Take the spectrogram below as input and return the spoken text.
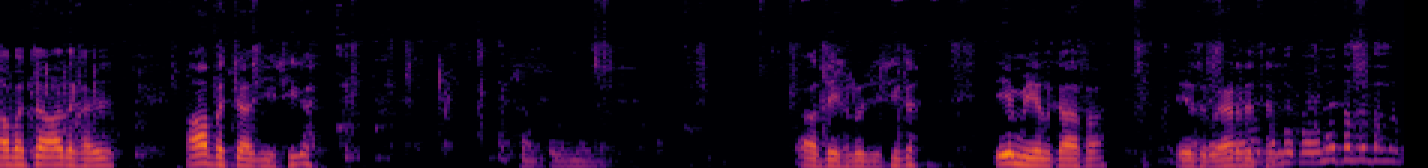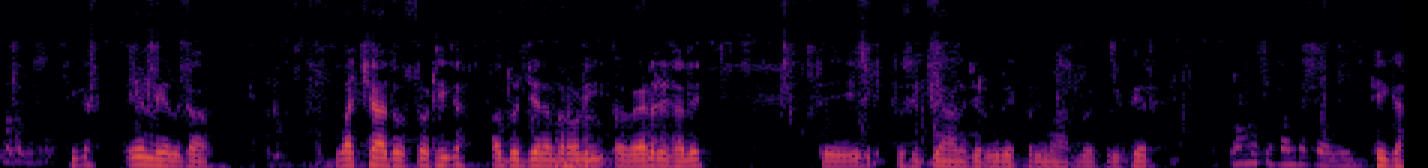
ਆ ਬੱਚਾ ਆ ਦਿਖਾਓ ਆ ਬੱਚਾ ਜੀ ਠੀਕ ਆ। ਆ ਦੇਖ ਲਓ ਜੀ ਠੀਕ ਆ। ਇਹ ਮੇਲ ਕਾਫ ਆ ਇਸ ਵੈੜ ਦੇ ਥੱਲੇ। ਪਏ ਨੇ ਥੱਲੇ ਥੱਲੇ ਪੜੇ ਠੀਕ ਆ ਇਹ ਮੇਲ ਕਾਫ ਵੱਛਾ ਦੋਸਤੋ ਠੀਕ ਆ। ਆ ਦੂਜੇ ਨੰਬਰ ਵਾਲੀ ਵੈੜ ਦੇ ਥੱਲੇ। ਤੇ ਤੁਸੀਂ ਧਿਆਨ ਜ਼ਰੂਰ ਇੱਕ ਵਾਰੀ ਮਾਰ ਲਓ ਇੱਕ ਵਾਰੀ ਫੇਰ। ਤੇ ਠੀਕ ਆ।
